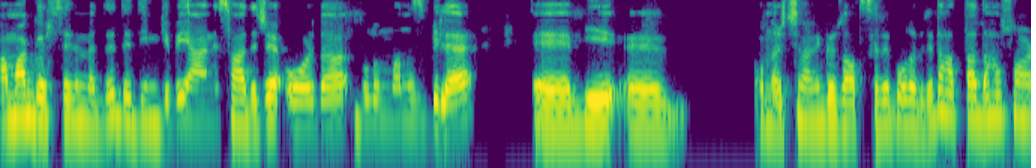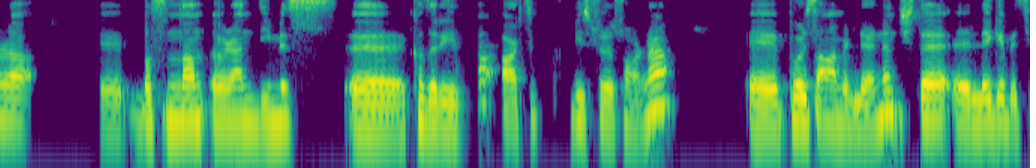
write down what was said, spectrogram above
ama gösterilmedi dediğim gibi yani sadece orada bulunmanız bile e, bir e, onlar için hani gözaltı sebebi olabilirdi. Hatta daha sonra e, basından öğrendiğimiz e, kadarıyla artık bir süre sonra e, polis amirlerinin işte e, LGBT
